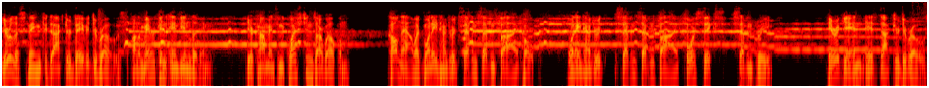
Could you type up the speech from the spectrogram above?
You're listening to Dr. David DeRose on American Indian Living. Your comments and questions are welcome. Call now at 1 800 775 HOPE. 1 800 775 4673. Here again is Dr. DeRose.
